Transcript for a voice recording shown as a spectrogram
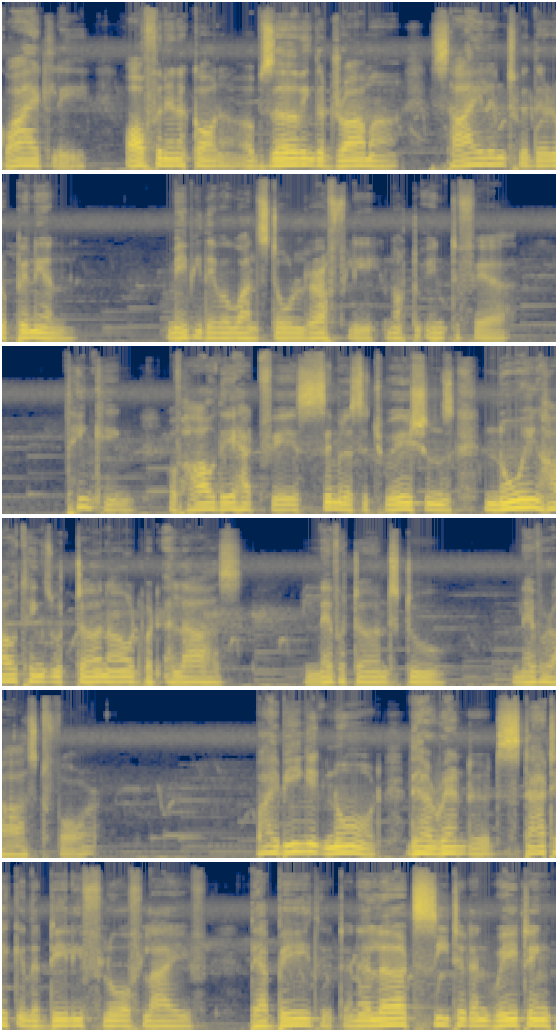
quietly, often in a corner, observing the drama, silent with their opinion. Maybe they were once told roughly not to interfere. Thinking of how they had faced similar situations, knowing how things would turn out, but alas, never turned to, never asked for. By being ignored, they are rendered static in the daily flow of life, they are bathed and alert, seated and waiting,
